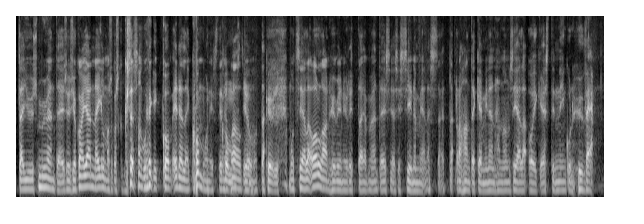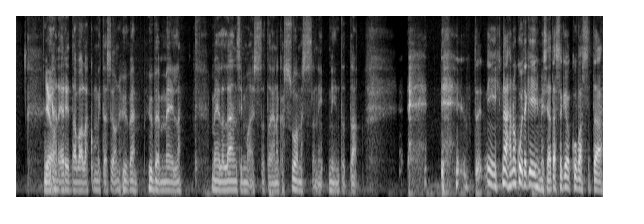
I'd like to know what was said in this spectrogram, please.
yrittäjyysmyönteisyys, joka on jännä ilmaisu, koska kyseessä on kuitenkin kom- edelleen kommunistinen Kommunisti, valtio, joo, mutta, kyllä. mutta siellä ollaan hyvin yrittäjämyönteisiä siis siinä mielessä, että rahan tekeminenhän on siellä oikeasti niin kuin hyve. Joo. Joo. Ihan eri tavalla kuin mitä se on hyve, hyve meillä, meillä länsimaissa tai ainakaan Suomessa, niin, niin tota, niin, näähän on kuitenkin ihmisiä. Tässäkin on kuvassa tämä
